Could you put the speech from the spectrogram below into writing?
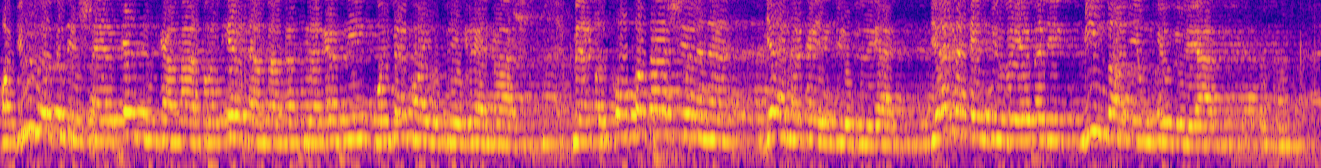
A gyűlölködés helyett kezdjünk el mától érdemben beszélgetni, hogy meghalljuk végre egymást. Mert az oktatás jelene gyermekeink jövője, gyermekeink jövője pedig mindannyiunk jövője. Köszönöm.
